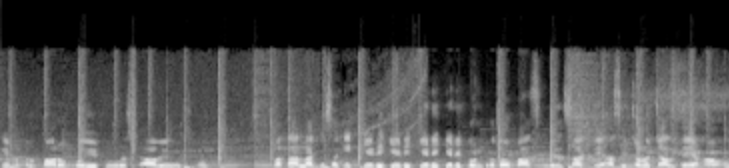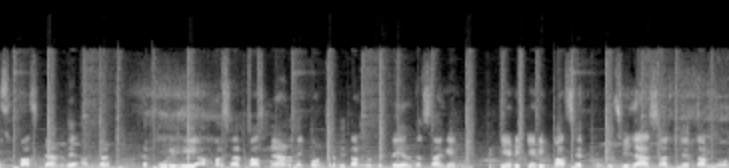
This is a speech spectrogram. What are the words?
ਕਿ ਮਤਲਬ ਬਾਹਰੋਂ ਕੋਈ ਟੂਰਿਸਟ ਆਵੇ ਉਸ ਨੂੰ ਪਤਾ ਲੱਗ ਸਕੇ ਕਿਹੜੀ ਕਿਹੜੀ, ਕਿਹੜੇ ਕਿਹੜੇ ਕਾਊਂਟਰ ਤੋਂ ਬੱਸ ਮਿਲ ਸਕਦੀ ਅਸੀਂ ਚਲੋ ਚੱਲਦੇ ਹਾਂ ਉਸ ਬੱਸ ਸਟੈਂਡ ਦੇ ਅੰਦਰ ਤੇ ਪੂਰੀ ਹੀ ਅੰਮ੍ਰਿਤਸਰ ਬੱਸ ਸਟੈਂਡ ਦੇ ਕਾਊਂਟਰ ਦੀ ਤੁਹਾਨੂੰ ਡਿਟੇਲ ਦੱਸਾਂਗੇ ਤੇ ਕਿਹੜੀ ਕਿਹੜੀ ਬੱਸ ਇੱਥੋਂ ਤੁਸੀਂ ਲੈ ਸਕਦੇ ਹੋ। ਤੁਹਾਨੂੰ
